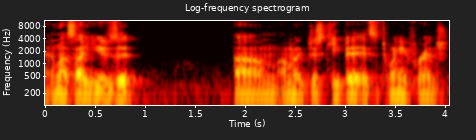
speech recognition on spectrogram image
unless I use it, um, I'm going to just keep it. It's a 28 French,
